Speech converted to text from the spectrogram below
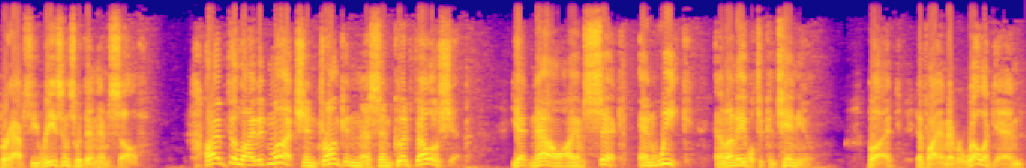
Perhaps he reasons within himself. I've delighted much in drunkenness and good fellowship Yet now I am sick and weak and unable to continue. But if I am ever well again,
